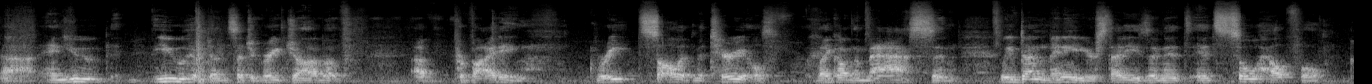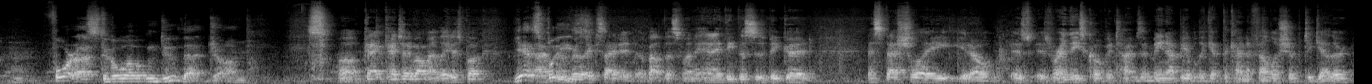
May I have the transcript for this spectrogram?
Uh, and you, you have done such a great job of, of providing great solid materials, like on the mass, and we've done many of your studies, and it's it's so helpful for us to go out and do that job. Well, can I, can I tell you about my latest book? Yes, please. I'm really excited about this one, and I think this would be good, especially you know, as, as we're in these COVID times and may not be able to get the kind of fellowship together.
